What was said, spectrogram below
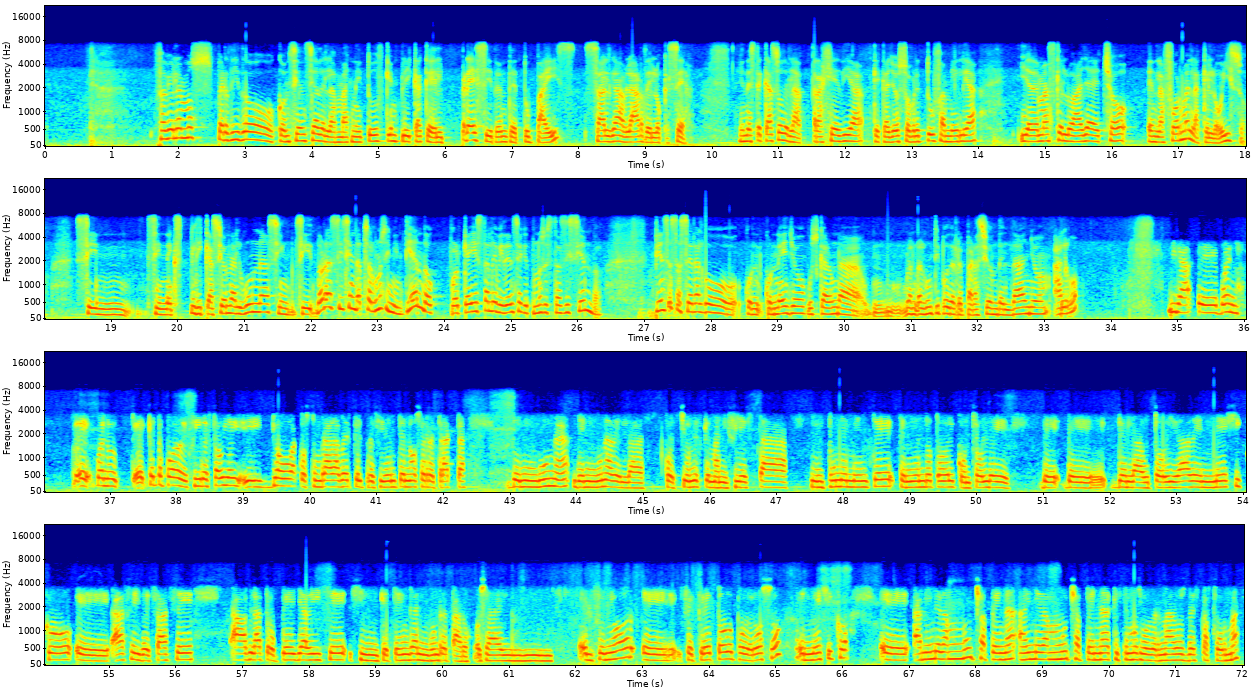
Fabiola, hemos perdido conciencia de la magnitud que implica que el presidente de tu país salga a hablar de lo que sea. En este caso de la tragedia que cayó sobre tu familia y además que lo haya hecho en la forma en la que lo hizo, sin, sin explicación alguna, sin, sin, ahora sí sin datos algunos y mintiendo, porque ahí está la evidencia que tú nos estás diciendo. ¿Piensas hacer algo con, con ello, buscar una, algún tipo de reparación del daño, algo? Mira, eh, bueno, eh, bueno, ¿qué te puedo decir? Estoy yo acostumbrada a ver que el presidente no se retracta de ninguna, de ninguna de las cuestiones que manifiesta impunemente, teniendo todo el control de, de, la autoridad en México, eh, hace y deshace, habla, atropella, dice, sin que tenga ningún reparo. O sea, el, el señor eh, se cree todopoderoso en México eh, a mí me da mucha pena, a mí me da mucha pena que estemos gobernados de esta forma.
